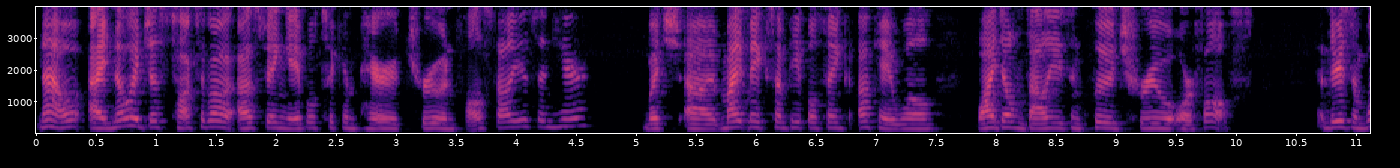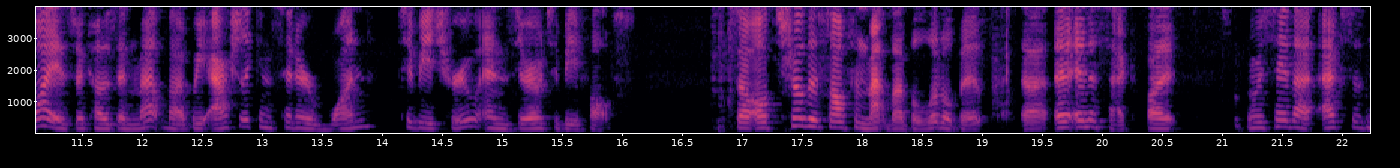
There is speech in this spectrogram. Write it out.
Now, I know I just talked about us being able to compare true and false values in here, which uh, might make some people think, okay, well, why don't values include true or false? And the reason why is because in MATLAB, we actually consider 1 to be true and 0 to be false. So I'll show this off in MATLAB a little bit uh, in a sec, but when we say that x is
